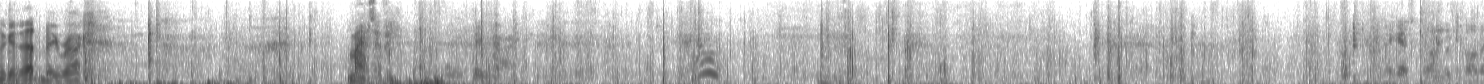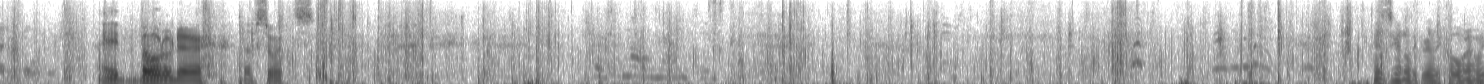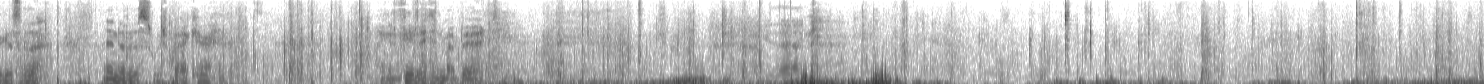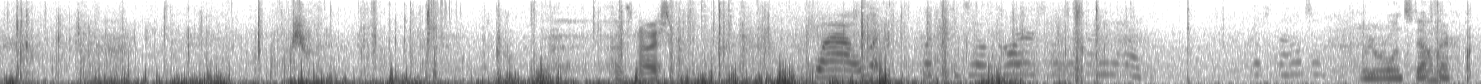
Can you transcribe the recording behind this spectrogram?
Look at that big rock. Massive. I guess one would call that a boulder. A boulder of sorts. This is gonna look really cool when we get to the end of this switchback here. I can feel it in my bird. That's nice. Wow, look, look, you can see all the cars. Look at that. There's the mountain. We were once down there.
